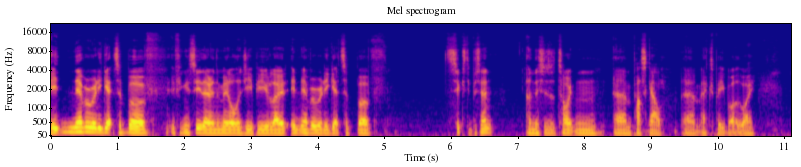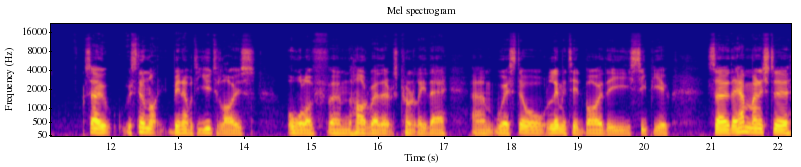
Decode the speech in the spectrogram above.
it never really gets above, if you can see there in the middle of the GPU load, it never really gets above 60%. And this is a Titan um, Pascal um, XP, by the way. So we're still not being able to utilize all of um, the hardware that's currently there. Um, we're still limited by the CPU. So they haven't managed to,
